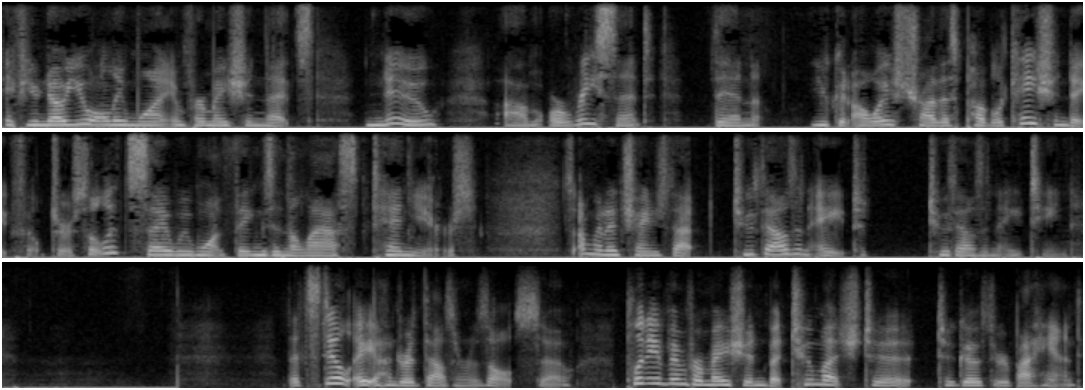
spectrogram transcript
If you know you only want information that's new um, or recent, then you could always try this publication date filter. So let's say we want things in the last 10 years. So I'm going to change that 2008 to 2018. That's still 800,000 results, so plenty of information, but too much to, to go through by hand.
